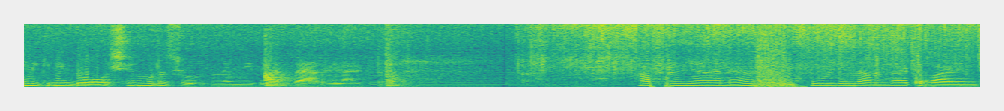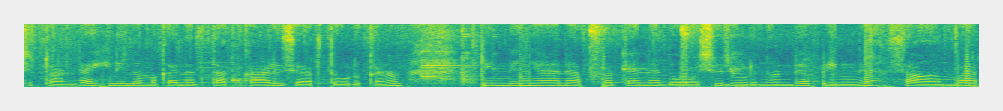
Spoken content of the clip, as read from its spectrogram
എനിക്കിനി ദോശയും കൂടെ ചുടണം ഇതിന് പാരലായിട്ട് അപ്പം ഞാൻ ഉള്ളി നന്നായിട്ട് വഴഞ്ഞിട്ടുണ്ട് ഇനി നമുക്കതിനകത്ത് തക്കാളി ചേർത്ത് കൊടുക്കണം. പിന്നെ ഞാൻ അപ്പം തന്നെ ദോശ ചൂടുന്നുണ്ട്. പിന്നെ സാമ്പാർ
